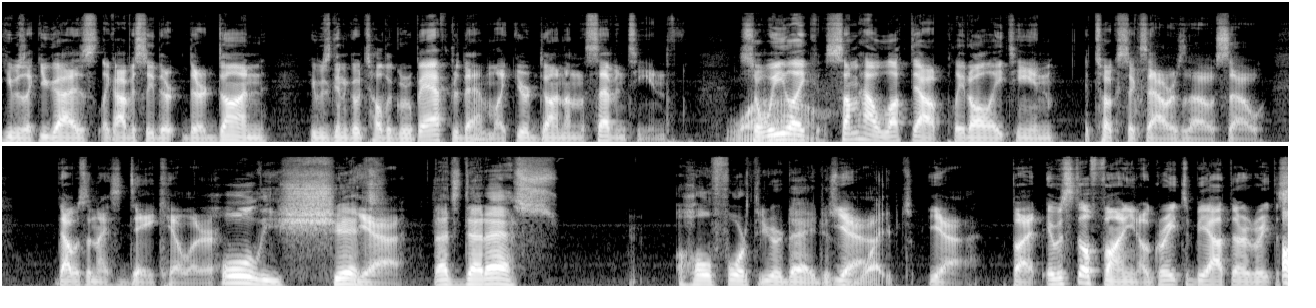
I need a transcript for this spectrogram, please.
he was like, "You guys, like obviously they're they're done." He was gonna go tell the group after them, like, "You're done on the 17th." So we like somehow lucked out, played all 18. It took six hours though, so that was a nice day killer. Holy shit. Yeah. That's dead ass. A whole fourth year day just Yeah. wiped. Yeah, but it was still fun. You know, great to be out there. Great to see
